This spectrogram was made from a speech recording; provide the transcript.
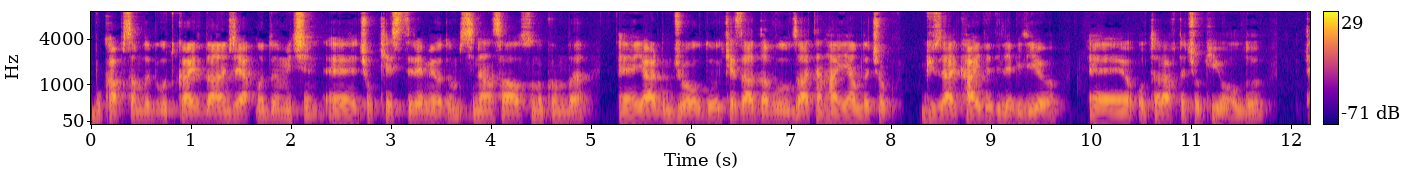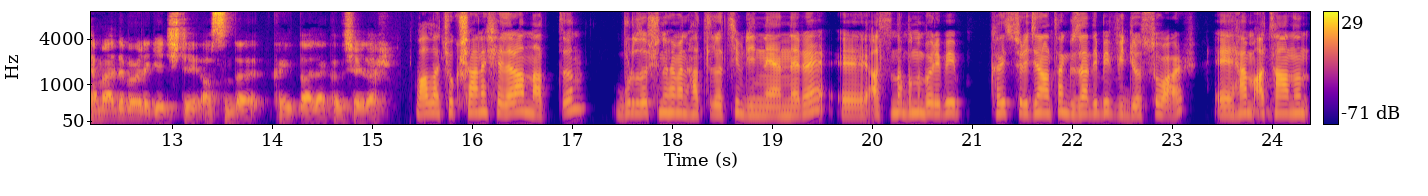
bu kapsamda bir ut kaydı daha önce yapmadığım için e, çok kestiremiyordum. Sinan sağ olsun o konuda e, yardımcı oldu. Keza davul zaten Hayyam'da çok güzel kaydedilebiliyor. E, o taraf da çok iyi oldu. Temelde böyle gelişti aslında kayıtla alakalı şeyler. Valla çok şahane şeyler anlattın. Burada da şunu hemen hatırlatayım dinleyenlere. E, aslında bunu böyle bir kayıt sürecini anlatan güzel de bir videosu var. E, hem Atağan'ın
